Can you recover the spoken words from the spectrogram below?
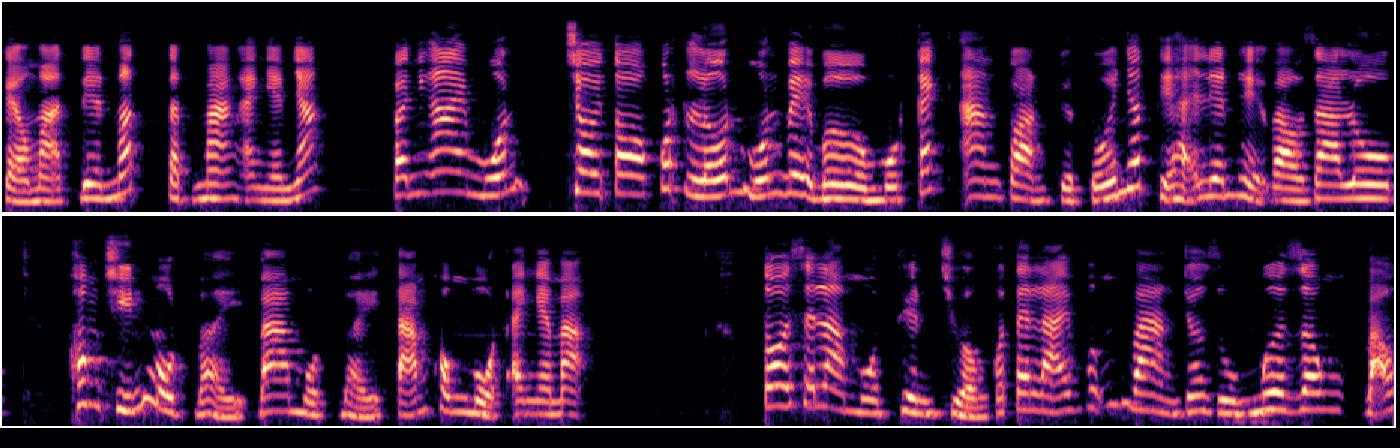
Kẻo mà tiền mất tật mang anh em nhé. Và những ai muốn chơi to quất lớn, muốn về bờ một cách an toàn tuyệt đối nhất thì hãy liên hệ vào Zalo 0917317801 anh em ạ. Tôi sẽ là một thuyền trưởng có tay lái vững vàng cho dù mưa rông, bão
